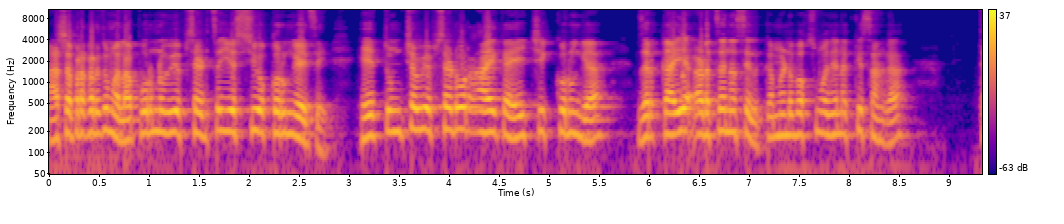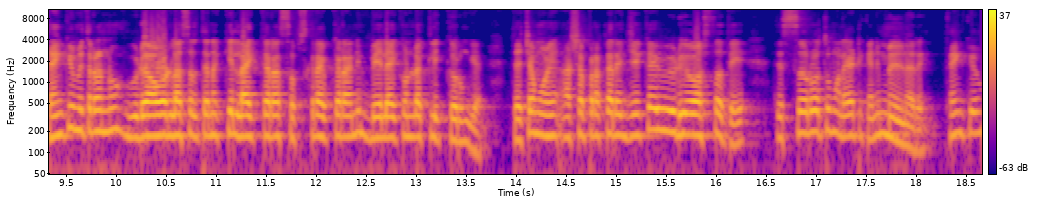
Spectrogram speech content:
अशा प्रकारे तुम्हाला पूर्ण वेबसाईटचं एस सी ओ करून घ्यायचं आहे हे तुमच्या वेबसाईटवर आहे का हे चेक करून घ्या. जर काही अडचण असेल कमेंट बॉक्समध्ये नक्की सांगा. थँक्यू मित्रांनो. व्हिडिओ आवडला असेल तर नक्की लाईक करा सबस्क्राईब करा आणि बेल आयकॉनला क्लिक करून घ्या. त्याच्यामुळे अशा प्रकारे जे काही व्हिडिओ असतात ते ते सर्व तुम्हाला या ठिकाणी मिळणार आहे. थँक्यू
